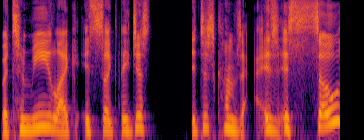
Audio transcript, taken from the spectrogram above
but to me, like it's like they just it just comes. It's, it's so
